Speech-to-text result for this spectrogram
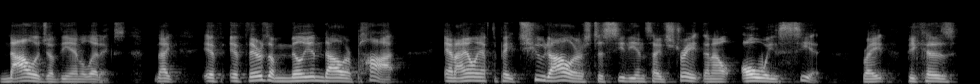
knowledge of the analytics. Like if if there's a million dollar pot and I only have to pay two dollars to see the inside straight, then I'll always see it, right? Because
